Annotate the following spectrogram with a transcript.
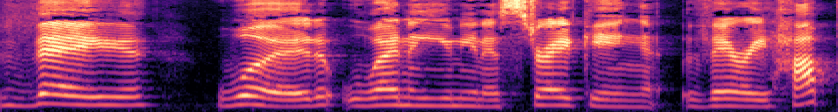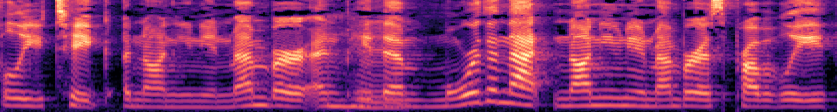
they would, when a union is striking, very happily take a non union member and mm-hmm. pay them more than that non union member has probably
